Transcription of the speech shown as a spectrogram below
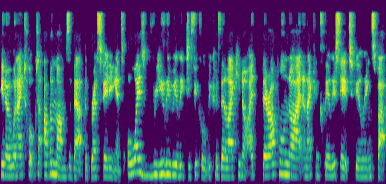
you know, when I talk to other mums about the breastfeeding, it's always really, really difficult because they're like, you know, I, they're up all night and I can clearly see its feelings, but,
